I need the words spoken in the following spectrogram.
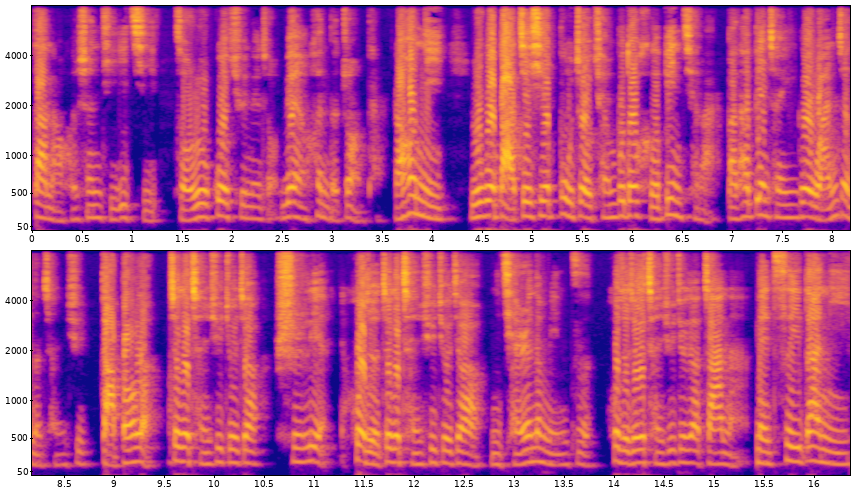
大脑和身体一起走入过去那种怨恨的状态。然后你如果把这些步骤全部都合并起来，把它变成一个完整的程序，打包了，这个程序就叫失恋，或者这个程序就叫你前任的名字，或者这个程序就叫渣男。每次一旦你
